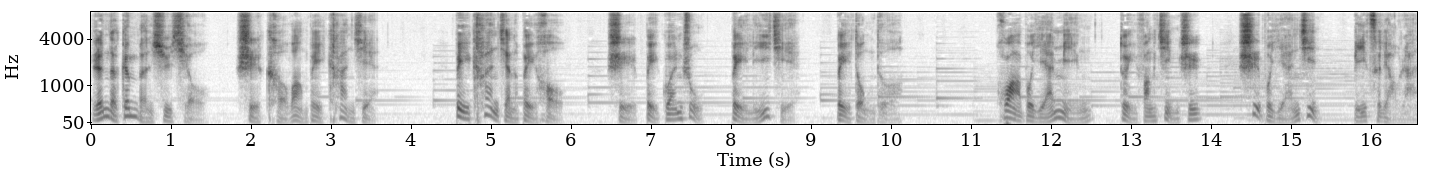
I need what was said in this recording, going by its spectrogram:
人的根本需求是渴望被看见，被看见的背后是被关注、被理解、被懂得。话不言明，对方尽知；事不言尽，彼此了然。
